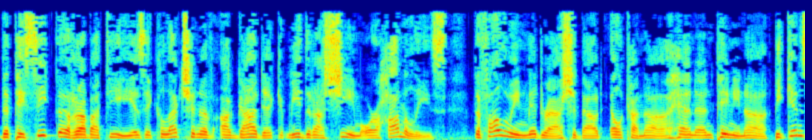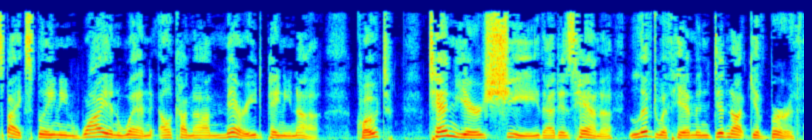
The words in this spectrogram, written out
The Pesikta Rabbati is a collection of Aggadic midrashim or homilies the following midrash about Elkanah, Hannah, and Peninnah begins by explaining why and when Elkanah married Peninnah. Quote, Ten years she, that is Hannah, lived with him and did not give birth.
